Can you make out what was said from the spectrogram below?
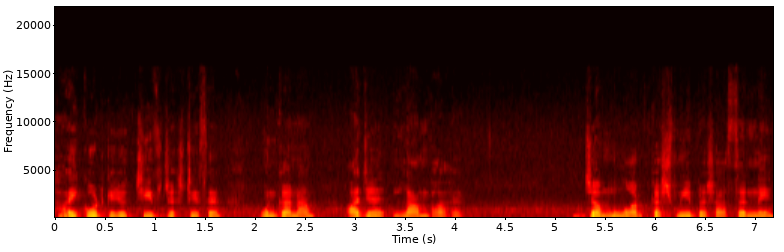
हाई कोर्ट के जो चीफ जस्टिस हैं, उनका नाम अजय लाम्भा है। जम्मू और कश्मीर प्रशासन ने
